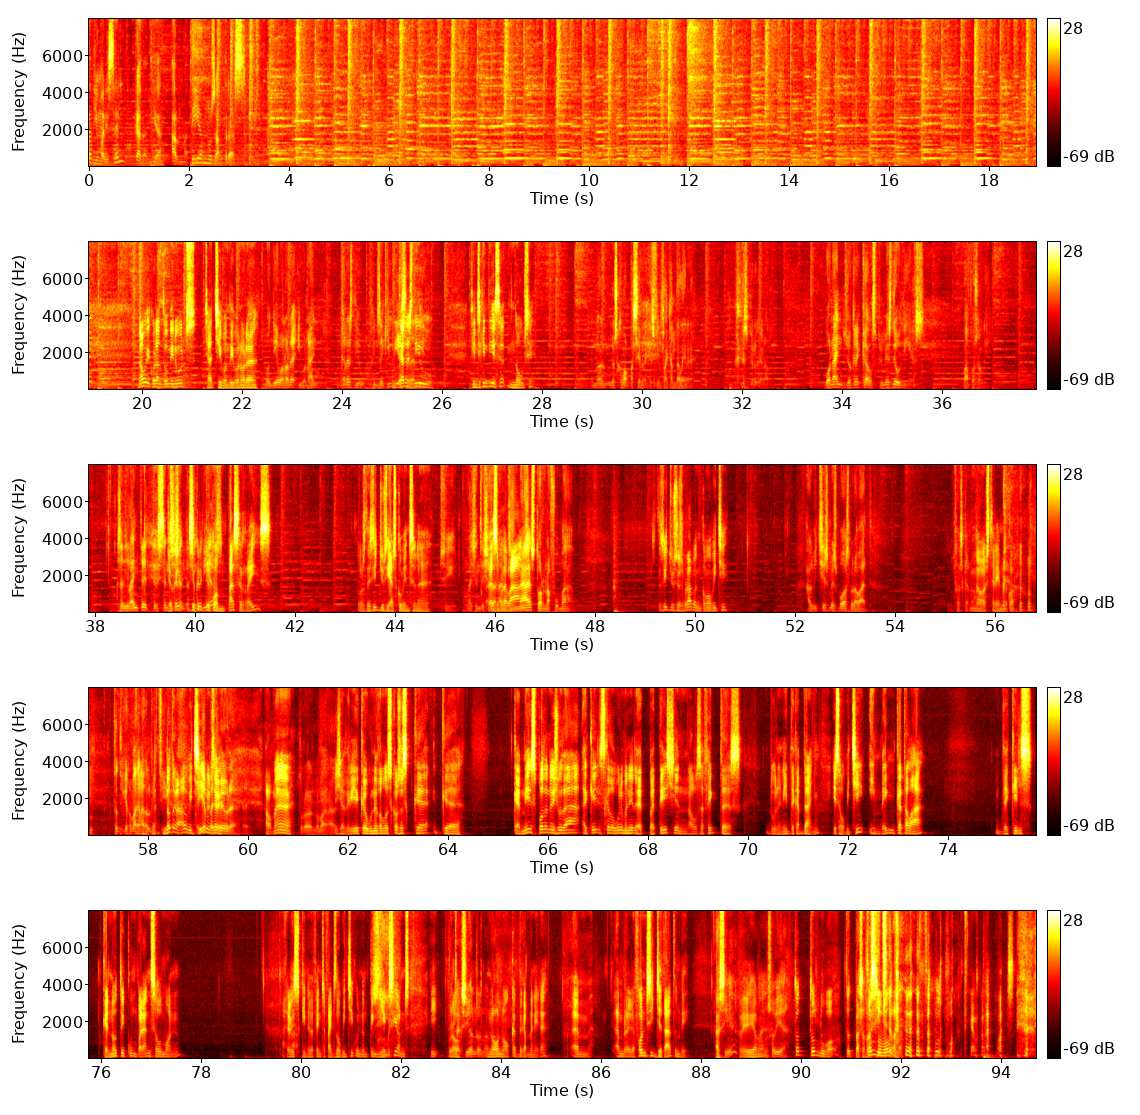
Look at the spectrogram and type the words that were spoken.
Ràdio Maricel, cada dia al matí amb nosaltres. Nou i 41 minuts. Xachi, bon dia i bona hora. Bon dia, bona hora i bon any. Encara es diu. Fins a quin dia Encara es diu... Fins a quin dia. No ho sé. No, no és com el pessebre, que és fins la Candelera. Espero que no. Bon any, jo crec que els primers 10 dies. Va, posa-li. És a dir, l'any tre- Jo 365 crec, jo crec que dies... quan passa Reis els desitjos ja es comencen a... Sí, la gent deixa d'anar al gimnàs, torna a fumar. Els desitjos es braven com el bitxí. El bitxí és més bo esbravat. Fas que no. No estarem d'acord. Tot i que no m'agrada el bitxí. No t'agrada el bitxí? Ahir em No vaig sé. veure, Home, però no m'agrada. jo diria que una de les coses que, que, que més poden ajudar aquells que d'alguna manera pateixen els efectes d'una nit de cap d'any és el bitxí invent català d'aquells que no té comparança al món ara ves quina defensa faig del bitxí quan no en tinc ni accions I, Tens accions o no? no, no, cap, de cap manera amb, amb rerefons sitgetà també Ah, sí? veure, home, No sabia. tot, tot lo bo Tot passa per tot Sitges, no? tot lo bo té rerefons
